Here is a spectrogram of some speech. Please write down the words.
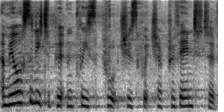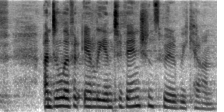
And we also need to put in place approaches which are preventative and deliver early interventions where we can.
